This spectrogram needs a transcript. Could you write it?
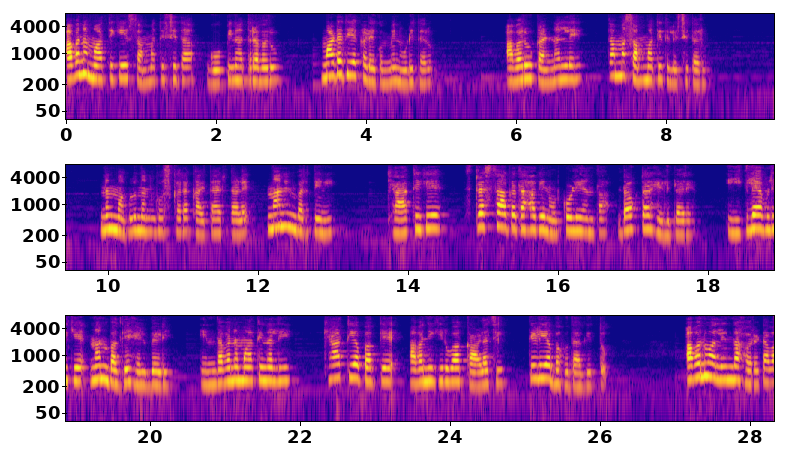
ಅವನ ಮಾತಿಗೆ ಸಮ್ಮತಿಸಿದ ಗೋಪಿನಾಥ್ರವರು ಮಡದಿಯ ಕಡೆಗೊಮ್ಮೆ ನೋಡಿದರು. ಅವರು ಕಣ್ಣಲ್ಲೇ ತಮ್ಮ ಸಮ್ಮತಿ ತಿಳಿಸಿದರು. ನನ್ನ ಮಗಳು ನನಗೋಸ್ಕರ ಕಾಯ್ತಾ ಇರ್ತಾಳೆ. ನಾನಿನ್ನು ಬರ್ತೀನಿ. ಖ್ಯಾತಿಗೆ ಸ್ಟ್ರೆಸ್ ಆಗದ ಹಾಗೆ ನೋಡ್ಕೊಳ್ಳಿ ಅಂತ ಡಾಕ್ಟರ್ ಹೇಳಿದ್ದಾರೆ. ಈಗಲೇ ಅವಳಿಗೆ ನನ್ನ ಬಗ್ಗೆ ಹೇಳಬೇಡಿ. ಎಂದವನ ಮಾತಿನಲ್ಲಿ ಖ್ಯಾತಿಯ ಬಗ್ಗೆ ಅವನಿಗಿರುವ ಕಾಳಜಿ ತಿಳಿಯಬಹುದಾಗಿತ್ತು. ಅವನು ಅಲ್ಲಿಂದ ಹೊರಟವ,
